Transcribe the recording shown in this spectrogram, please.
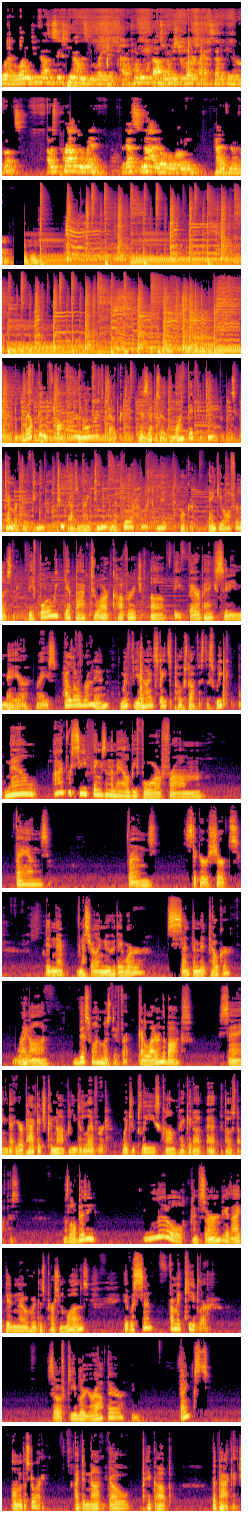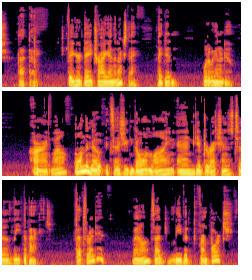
When I won in 2016, I was elated. Out of 28,000 registered voters, I got 1,700 votes. I was proud to win, but that's not an overwhelming kind of number. Welcome Far North Toker. This is episode 152, September 15th, 2019, with your host, Mid Toker. Thank you all for listening. Before we get back to our coverage of the Fairbanks City mayor race, had a little run in with the United States Post Office this week. Now, I've received things in the mail before from fans, friends, stickers, shirts. Didn't necessarily knew who they were. Sent to mid toker. Right on. This one was different. Got a letter in the box saying that your package cannot be delivered. Would you please come pick it up at the post office? I was a little busy, little concerned because I didn't know who this person was. It was sent from a Keebler. So if Keebler, you're out there, thanks. On with the story. I did not go pick up the package that day. Figured they'd try again the next day. They didn't. What are we going to do? All right, well, on the note, it says you can go online and give directions to leave the package. That's what I did. Went on, said leave it at the front porch.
